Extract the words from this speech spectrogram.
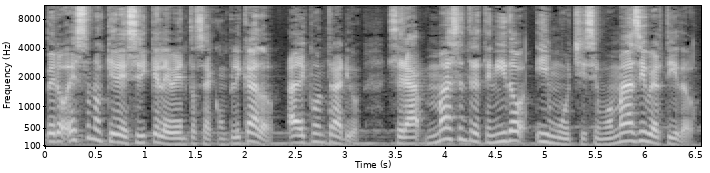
pero esto no quiere decir que el evento sea complicado, al contrario, será más entretenido y muchísimo más divertido.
